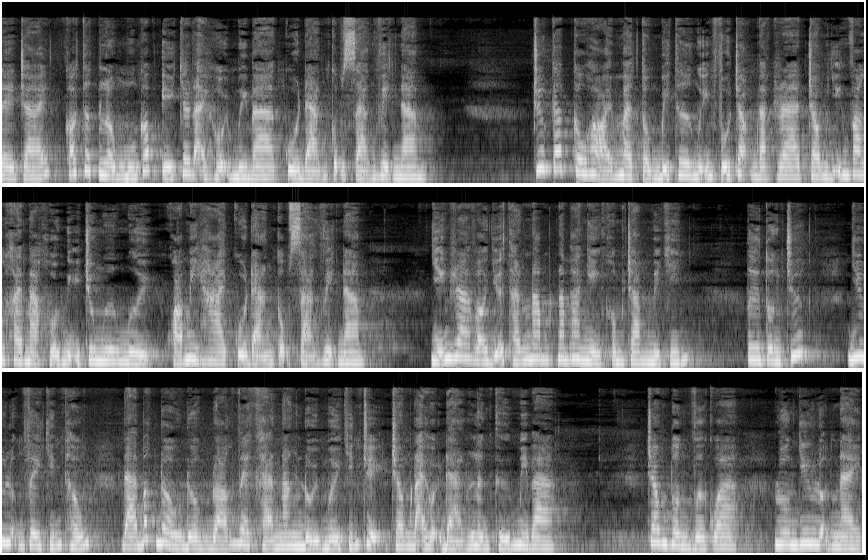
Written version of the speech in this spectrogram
lề trái có thật lòng muốn góp ý cho Đại hội 13 của Đảng Cộng sản Việt Nam. Trước các câu hỏi mà Tổng Bí thư Nguyễn Phú Trọng đặt ra trong diễn văn khai mạc Hội nghị Trung ương 10 khóa 12 của Đảng Cộng sản Việt Nam, diễn ra vào giữa tháng 5 năm 2019. Từ tuần trước, dư luận về chính thống đã bắt đầu đồn đoán về khả năng đổi mới chính trị trong Đại hội Đảng lần thứ 13. Trong tuần vừa qua, luồng dư luận này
